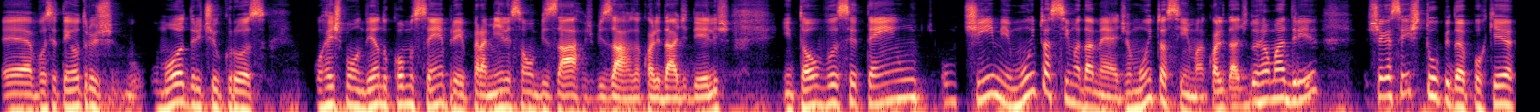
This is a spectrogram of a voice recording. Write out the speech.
É, você tem outros, o Modric e o Kroos correspondendo como sempre. Para mim, eles são bizarros, bizarros a qualidade deles. Então você tem um, um, time muito acima da média, muito acima. A qualidade do Real Madrid chega a ser estúpida, porque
